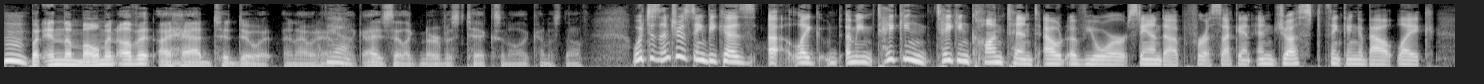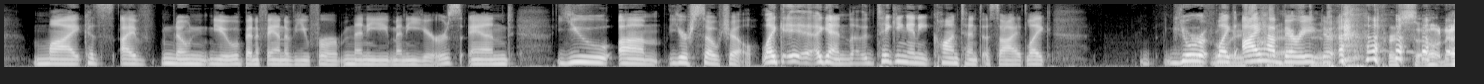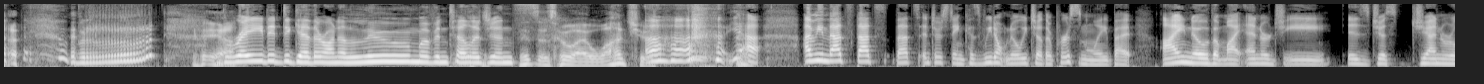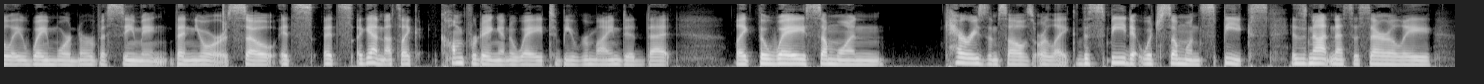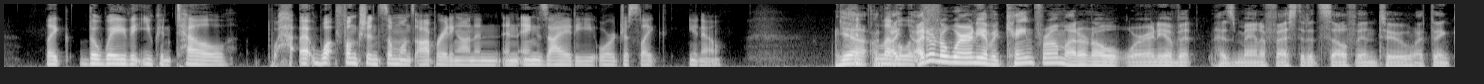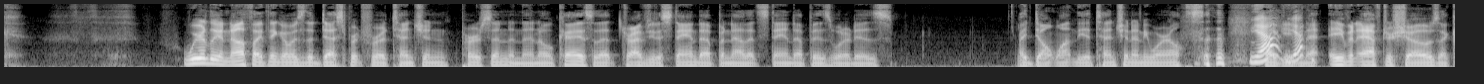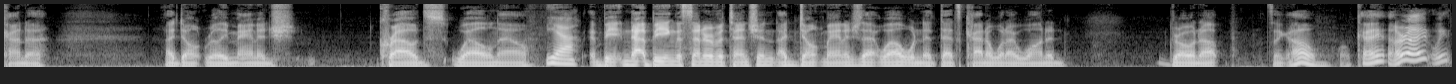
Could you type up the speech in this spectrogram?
But in the moment of it, I had to do it, and I would have Yeah. like I say like nervous tics and all that kind of stuff. Which is interesting because, uh, like, I mean, taking taking content out of your stand up for a second and just thinking about like my because I've known you, I've been a fan of you for many many years, and you um you're so chill. Like i again, taking any content aside, like you're like I have very persona. yeah. braided together on a loom of intelligence. This is who I want you. Uh-huh. yeah. I mean that's that's that's interesting cuz we don't know each other personally, but I know that my energy is just generally way more nervous seeming than yours. So it's it's again that's like comforting in a way to be reminded that like the way someone carries themselves or like the speed at which someone speaks is not necessarily like the way that you can tell wh- at what function someone's operating on and, and anxiety or just like you know Yeah, level I, of- I don't know where any of it came from. I don't know where any of it has manifested itself into. I think, weirdly enough, I think I was the desperate for attention person, and then okay, so that drives you to stand up, and now that stand up is what it is. I don't want the attention anywhere else. yeah like even yeah a- even after shows, I kind of, I don't really manage crowds well now yeah be, not being the center of attention, I don't manage that well. When that, that's kind of what I wanted growing up. It's like, oh, okay, all right. We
